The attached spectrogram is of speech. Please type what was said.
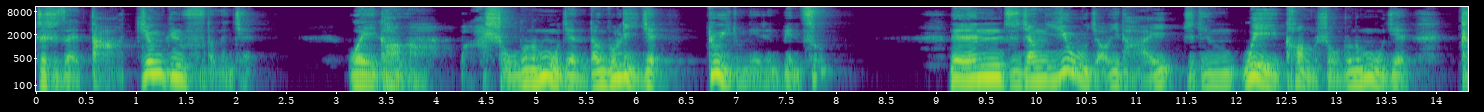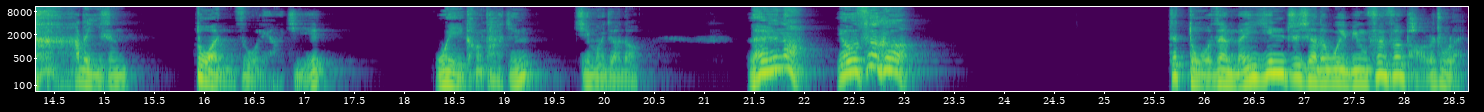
这是在大将军府的门前。魏抗啊，把手中的木剑当做利剑，对着那人便刺。那人只将右脚一抬，只听魏抗手中的木剑“咔”的一声断作两截。魏抗大惊，急忙叫道：“来人呐，有刺客！”这躲在门阴之下的卫兵纷纷跑了出来。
